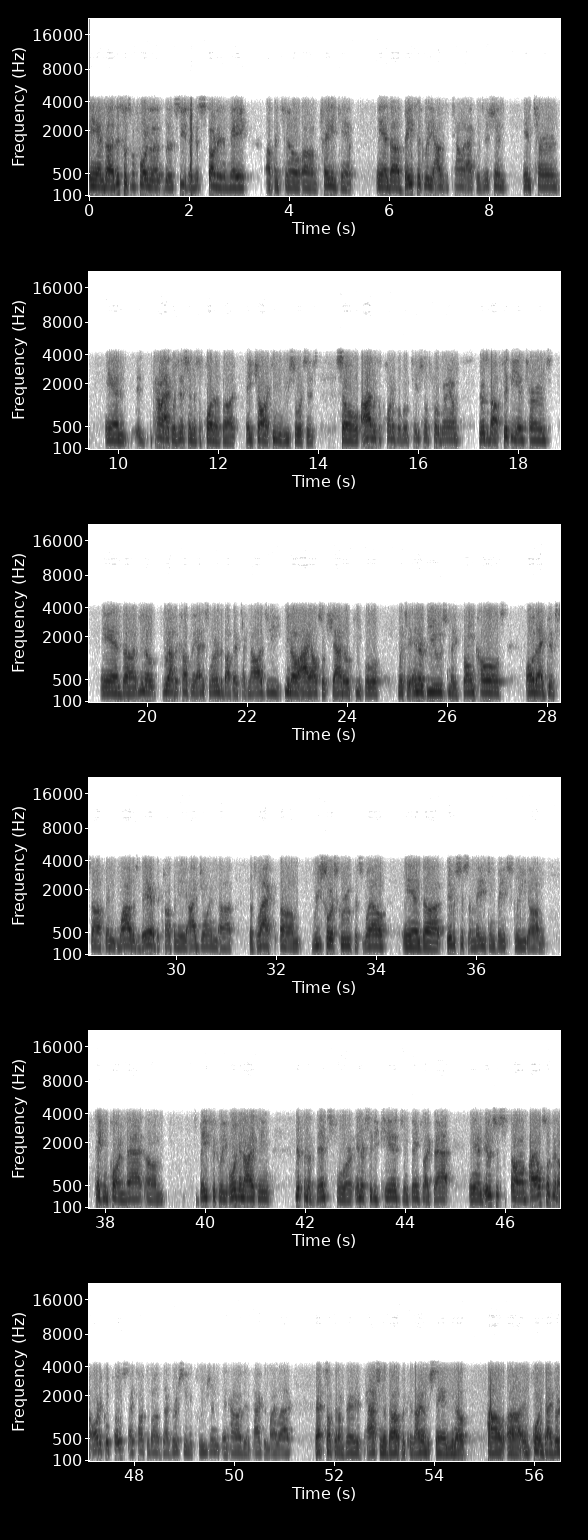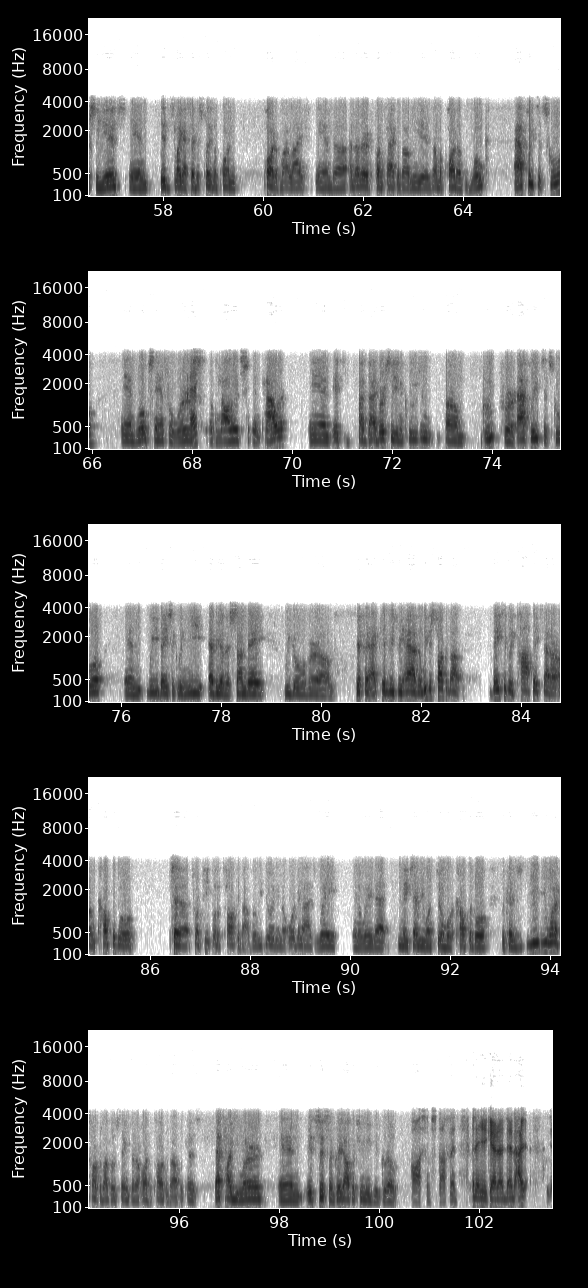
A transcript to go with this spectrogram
and uh, this was before the the season. This started in May up until um, training camp, and uh, basically I was a talent acquisition intern, and talent acquisition is a part of uh, HR, human resources. So I was a part of a rotational program. There was about 50 interns and uh, you know, throughout the company, I just learned about their technology. You know, I also shadowed people, went to interviews, made phone calls, all that good stuff. And while I was there at the company, I joined uh, the Black um, Resource Group as well, and uh, it was just amazing. Basically, um, taking part in that, um, basically organizing different events for inner city kids and things like that. And it was just, um, I also did an article post. I talked about diversity and inclusion and how it impacted my life. That's something I'm very passionate about because I understand, you know, how uh, important diversity is. And it's, like I said, this plays an important part of my life. And uh, another fun fact about me is I'm a part of Woke Athletes at School. And Woke stands for Words okay. of Knowledge and Power. And it's a diversity and inclusion um, group for athletes at school, and we basically meet every other Sunday. We go over um, different activities we have, and we just talk about basically topics that are uncomfortable to for people to talk about, but we do it in an organized way, in a way that makes everyone feel more comfortable. Because you you want to talk about those things that are hard to talk about, because that's how you learn, and it's just a great opportunity to grow. Awesome stuff, and and again, and, and I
